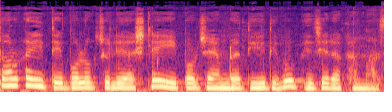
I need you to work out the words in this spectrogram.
তরকারিতে বলক চলে আসলে এই পর্যায়ে আমরা দিয়ে দিব ভেজে রাখা মাছ।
